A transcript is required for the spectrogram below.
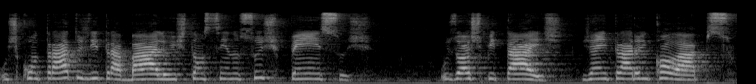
Os contratos de trabalho estão sendo suspensos. Os hospitais já entraram em colapso.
